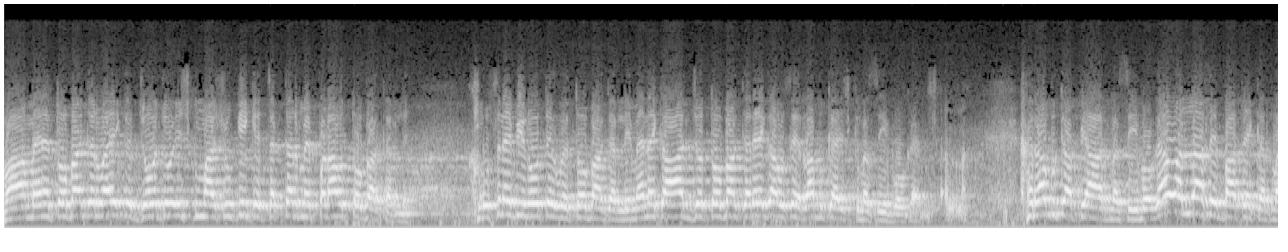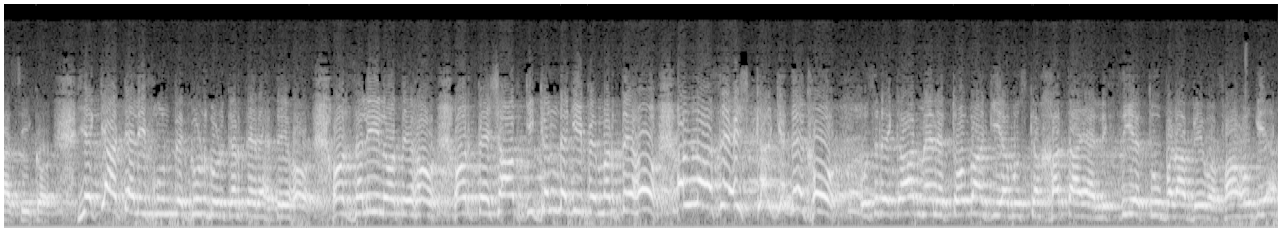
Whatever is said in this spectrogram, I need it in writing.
وہاں میں نے توبہ کروائی کہ جو جو عشق معشوقی کے چکر میں پڑا ہو، توبہ کر لے۔ اس نے بھی روتے ہوئے توبہ کر لی۔ میں نے کہا، آج جو توبہ کرے گا، اسے رب کا عشق نصیب ہوگا انشاءاللہ۔ رب کا پیار نصیب ہوگا۔ وہ اللہ سے باتیں کرنا سیکھو۔ یہ کیا ٹیلی فون پہ گڑ گڑ کرتے رہتے ہو؟ اور ذلیل ہوتے ہو؟ اور پیشاب کی گندگی پہ مرتے ہو؟ اللہ سے عشق کر کے دیکھو۔ اس نے کہا، میں نے توبہ کی، اب اس کا خط آیا، لکھتی ہے، تو بڑا بے وفا ہو گیا۔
